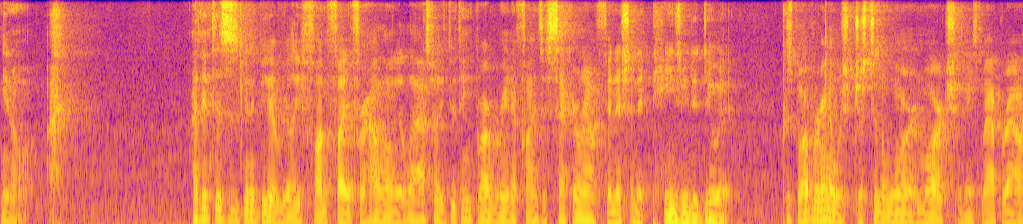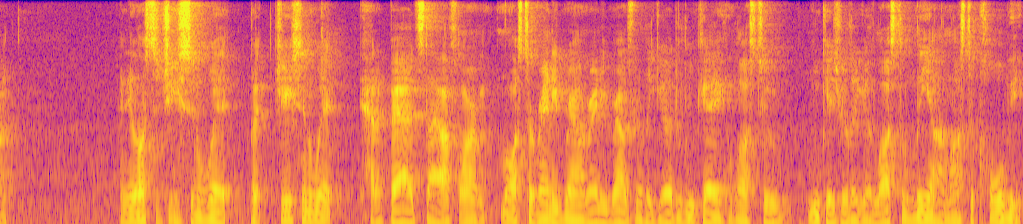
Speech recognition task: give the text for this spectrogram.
you know, I think this is going to be a really fun fight for how long it lasts. But I do think Barberena finds a second round finish, and it pains me to do it because Barberena was just in a war in March against Matt Brown, and he lost to Jason Witt. But Jason Witt had a bad style for him. Lost to Randy Brown. Randy Brown's really good. Luque lost to Luque's really good. Lost to Leon. Lost to Colby.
